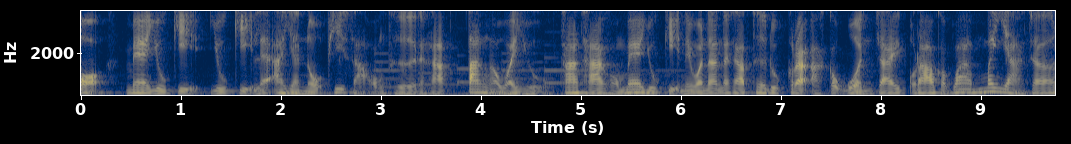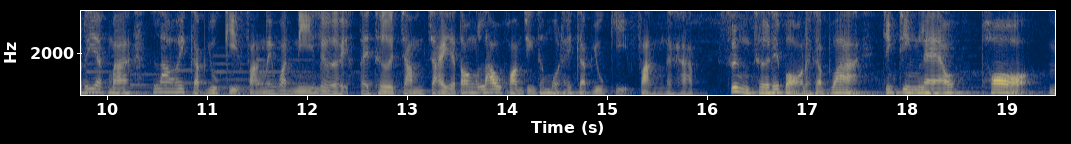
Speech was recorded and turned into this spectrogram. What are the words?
แม่ยูกิยูกิและอายาโนะพี่สาวของเธอนะครับตั้งเอาไว้อยู่ ท่าทางของแม่ยูกิในวันนั้นนะครับเธอดูกระอักกระอ่วนใจราวกับว่าไม่อยากจะเรียกมาเล่าให้กับยูกิฟังในวันนี้เลย แต่เธอจำใจจะต้องเล่าความจริงทั้งหมดให้กับยูกิฟังนะครับ ซึ่งเธอได้บอกนะครับว่าจริงๆ แล้วพ่อ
